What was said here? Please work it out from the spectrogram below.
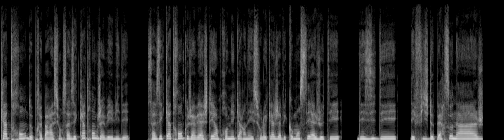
4 ans de préparation. Ça faisait 4 ans que j'avais eu l'idée. Ça faisait 4 ans que j'avais acheté un premier carnet sur lequel j'avais commencé à jeter des idées, des fiches de personnages,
